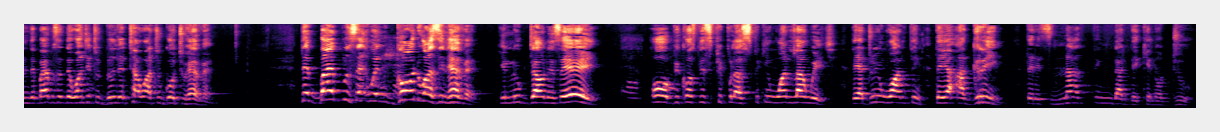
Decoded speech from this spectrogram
And the Bible said they wanted to build a tower to go to heaven. The Bible said when God was in heaven, he looked down and said, Hey, oh, because these people are speaking one language, they are doing one thing, they are agreeing. There is nothing that they cannot do.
